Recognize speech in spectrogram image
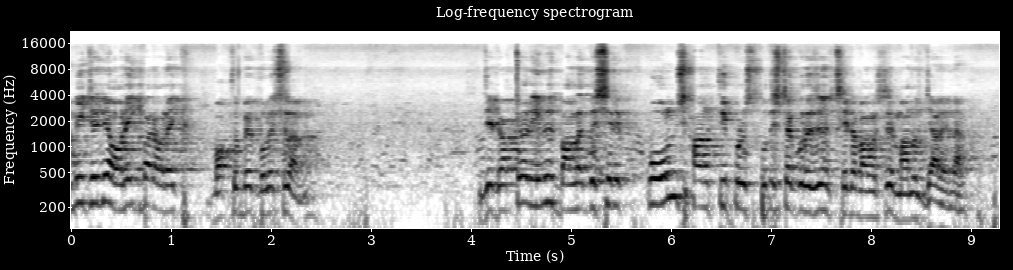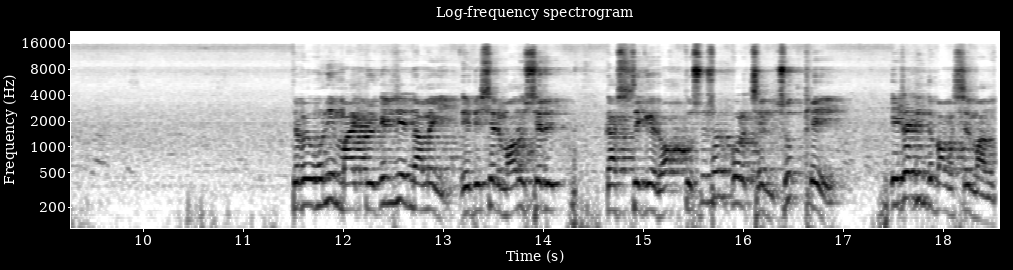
আমি এটা নিয়ে অনেকবার অনেক বক্তব্যে বলেছিলাম যে ডক্টর ইউনুস বাংলাদেশের কোন শান্তি প্রতিষ্ঠা করেছেন সেটা বাংলাদেশের মানুষ জানে না। তবে উনি মাইক্রো ক্রেডিটের নামেই এদেশের মানুষের কাছ থেকে রক্ত শোষণ করেছেন সুদ খেয়ে এটা কিন্তু বাংলাদেশের মানুষ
